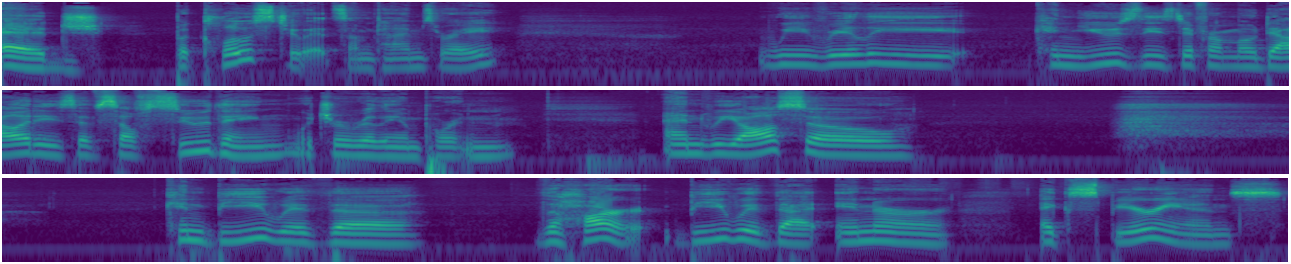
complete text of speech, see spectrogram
edge but close to it sometimes right we really can use these different modalities of self soothing, which are really important. And we also can be with the the heart, be with that inner experience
